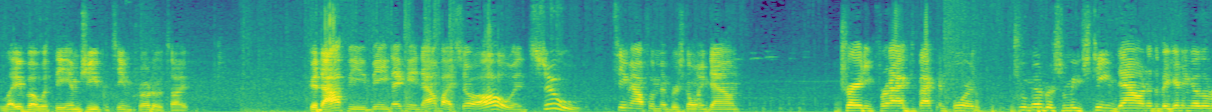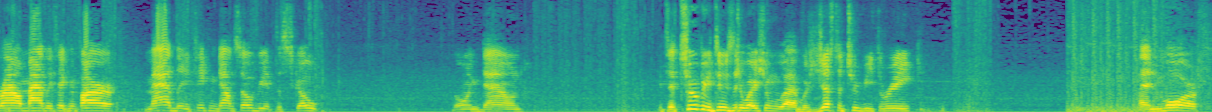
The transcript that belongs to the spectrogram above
Leva with the MG for Team Prototype. Gaddafi being taken down by so oh and two Team Alfa members going down. Trading frags back and forth. Two members from each team down at the beginning of the round. Madly taking fire. Madly taking down Soviet the scope. Going down. It's a 2v2 situation that was just a 2v3. And Morph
